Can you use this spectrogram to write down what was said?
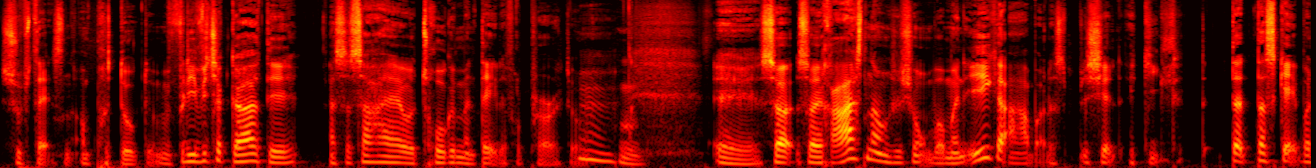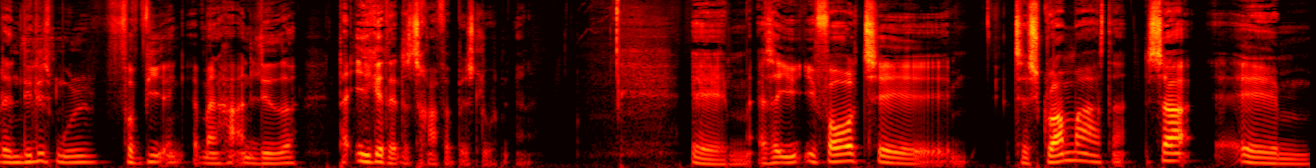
substansen, om produktet. Men fordi hvis jeg gør det, altså, så har jeg jo trukket mandatet fra Product Owner. Mm. Mm. Øh, så, så i resten af organisationen, hvor man ikke arbejder specielt agilt, der, der skaber det en lille smule forvirring, at man har en leder, der ikke er den, der træffer beslutningerne. Øh, altså i, i forhold til, til Scrum Master, så, øh,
